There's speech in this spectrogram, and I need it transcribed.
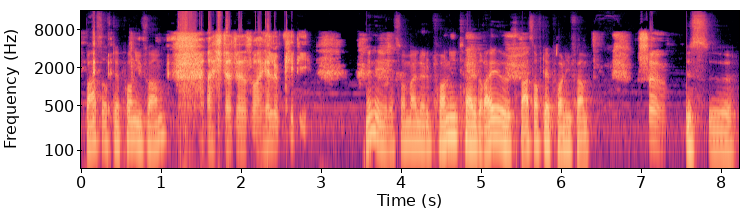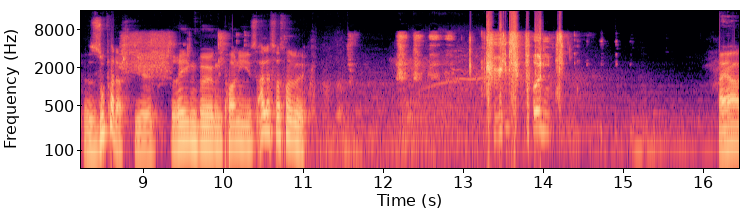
Spaß auf der Ponyfarm. Ah, ich dachte, das war Hello Kitty. Nee, nee, das war My Little Pony Teil 3, äh, Spaß auf der Ponyfarm. So. Ist äh, super das Spiel. Regenbögen, Ponys, alles was man will. Quietschbunt. Naja,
